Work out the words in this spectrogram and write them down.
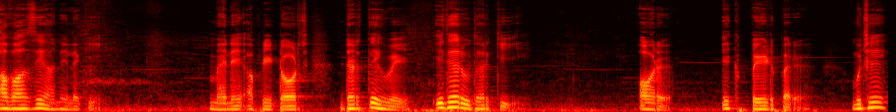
आवाज़ें आने लगी। मैंने अपनी टॉर्च डरते हुए इधर उधर की और एक पेड़ पर मुझे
